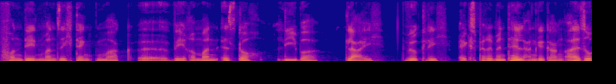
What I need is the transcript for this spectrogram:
von denen man sich denken mag, äh, wäre man es doch lieber gleich wirklich experimentell angegangen. Also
